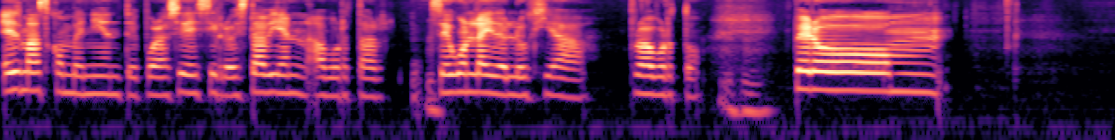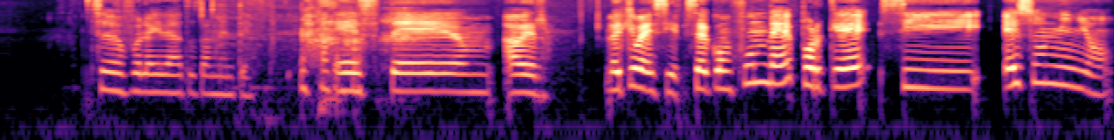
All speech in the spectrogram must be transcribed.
es más conveniente, por así decirlo. Está bien abortar, uh -huh. según la ideología pro aborto. Uh -huh. Pero um, se me fue la idea totalmente. este, um, a ver, lo que iba a decir, se confunde porque si es un niño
